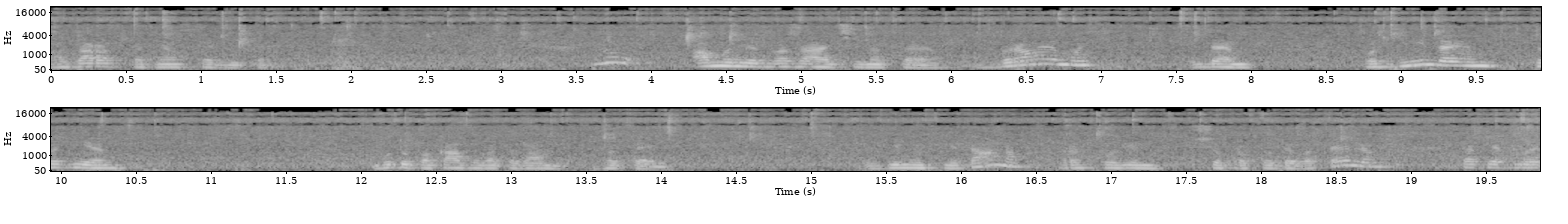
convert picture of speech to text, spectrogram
А зараз піднявся вітер. А ми, незважаючи на це, збираємось, йдемо поснідаємо. Сьогодні буду показувати вам готель. Зніму сніданок, розповім, що проходить в отелю, так як ми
